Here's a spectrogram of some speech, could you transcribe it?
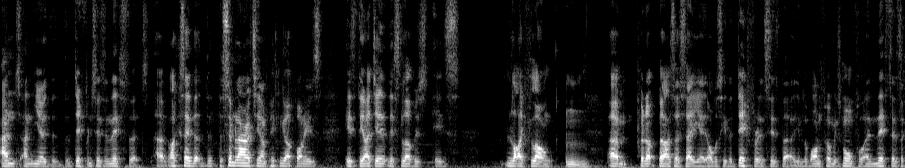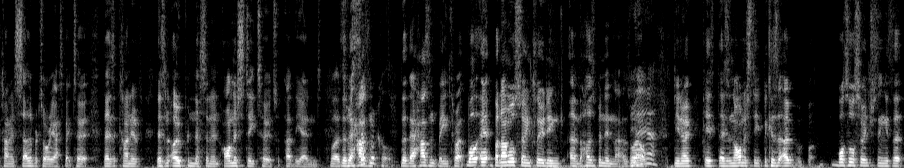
and and you know the, the differences in this that uh, like I say that the, the similarity I'm picking up on is is the idea that this love is is lifelong. Mm. Um, but uh, but as I say, yeah, obviously the difference is that in the one film it's mournful, and this there's a kind of celebratory aspect to it. There's a kind of there's an openness and an honesty to it at the end Well, it's that there hasn't that there hasn't been throughout. Well, it, but I'm also including um, the husband in that as well. Yeah, yeah. You know, it, there's an honesty because uh, what's also interesting is that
